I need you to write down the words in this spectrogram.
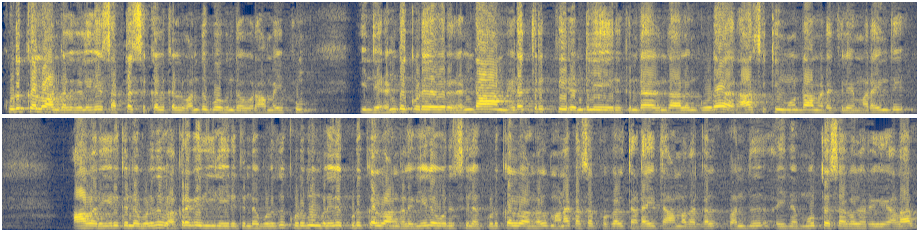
குடுக்கல் வாங்கல்களிலே சட்ட சிக்கல்கள் வந்து போகின்ற ஒரு அமைப்பும் இந்த ரெண்டு குடையவர் ரெண்டாம் இடத்திற்கு ரெண்டிலே இருக்கின்றார் இருந்தாலும் கூட ராசிக்கு மூன்றாம் இடத்திலே மறைந்து அவர் இருக்கின்ற பொழுது வக்ரகதியில் இருக்கின்ற பொழுது குடும்பங்களிலே குடுக்கல் வாங்கல்களில் ஒரு சில குடுக்கல் வாங்கல் மனக்கசப்புகள் தடை தாமதங்கள் வந்து இந்த மூத்த சகோதரிகளால்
